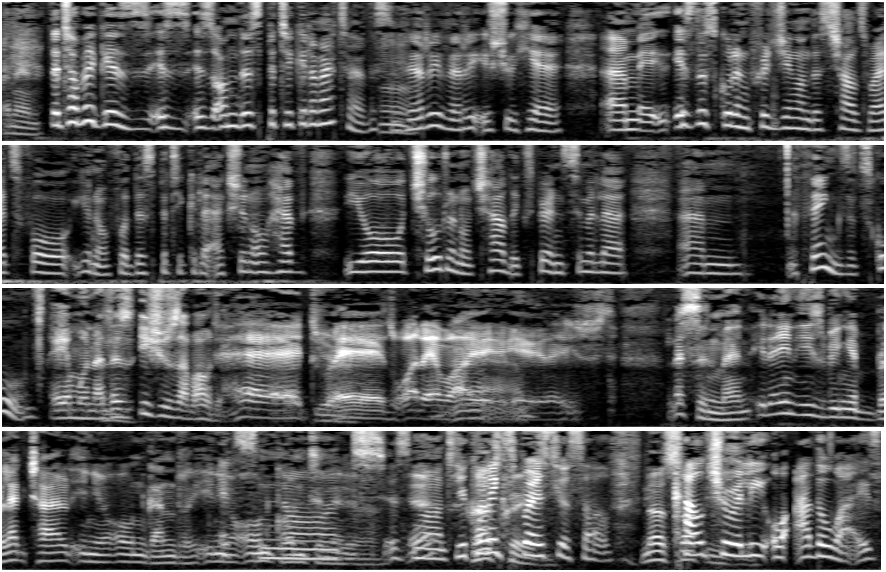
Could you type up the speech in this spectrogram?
and then, The topic is, is, is on this particular matter, this very, very issue here. Um, is the school infringing on this child's rights for, you know, for this particular action, or have your children or child experienced similar um, things at school? hey, Mona, there's issues about hate, race, whatever. It's- Listen, man, it ain't easy being a black child in your own country, in your own not. continent. It's Yeah. not. You can't That's express crazy. yourself No, it's not culturally or otherwise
